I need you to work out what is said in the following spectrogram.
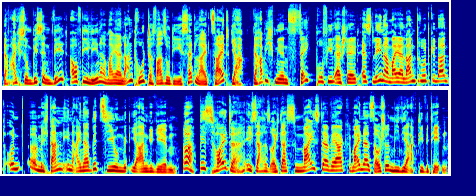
da war ich so ein bisschen wild auf die Lena Meyer Landrut, das war so die Satellite-Zeit. Ja, da habe ich mir ein Fake-Profil erstellt, es Lena Meyer Landrut genannt und äh, mich dann in einer Beziehung mit ihr angegeben. Ah, bis heute, ich sage es euch, das Meisterwerk meiner Social-Media-Aktivitäten.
